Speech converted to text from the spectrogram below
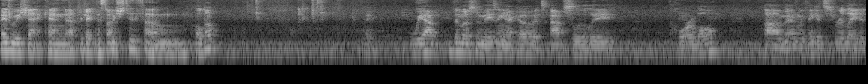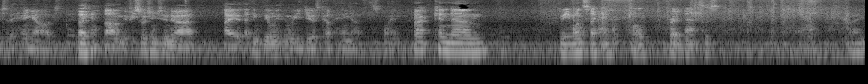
Maybe we sh- can uh, project the Let's phone. switch to the phone. Hold up. We have the most amazing echo. It's absolutely horrible, um, and we think it's related to the Hangout. Okay. Um, if you're switching to a new app, I, I think the only thing we can do is cut the Hangout at this point. All right. Can um, give me one second. I'll Fred advances. Right.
